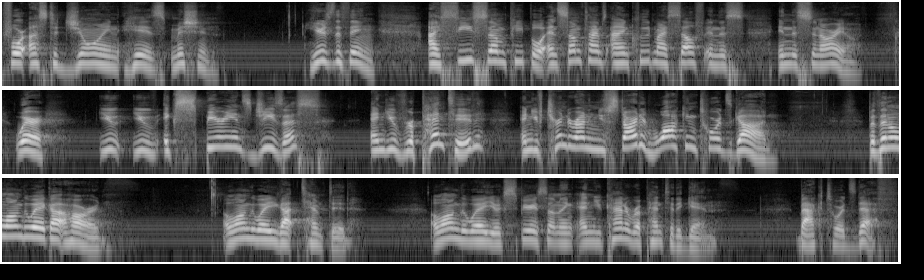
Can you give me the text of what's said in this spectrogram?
for us to join his mission. Here's the thing I see some people, and sometimes I include myself in this, in this scenario, where you, you've experienced Jesus and you've repented and you've turned around and you started walking towards God. But then along the way, it got hard. Along the way, you got tempted along the way, you experienced something and you kind of repented again back towards death,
